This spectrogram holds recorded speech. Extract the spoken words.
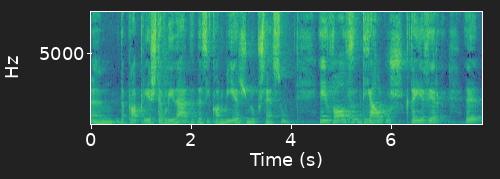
hum, da própria estabilidade das economias no processo, envolve diálogos que têm a ver, eh,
